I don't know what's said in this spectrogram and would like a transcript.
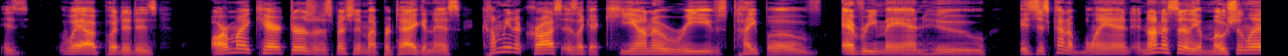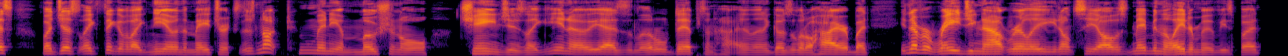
is the way I put it is are my characters, or especially my protagonist, coming across as like a Keanu Reeves type of everyman who is just kind of bland and not necessarily emotionless, but just like think of like Neo in the Matrix. There's not too many emotional changes. Like, you know, he has little dips and, high, and then it goes a little higher, but he's never raging out really. You don't see all this, maybe in the later movies, but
